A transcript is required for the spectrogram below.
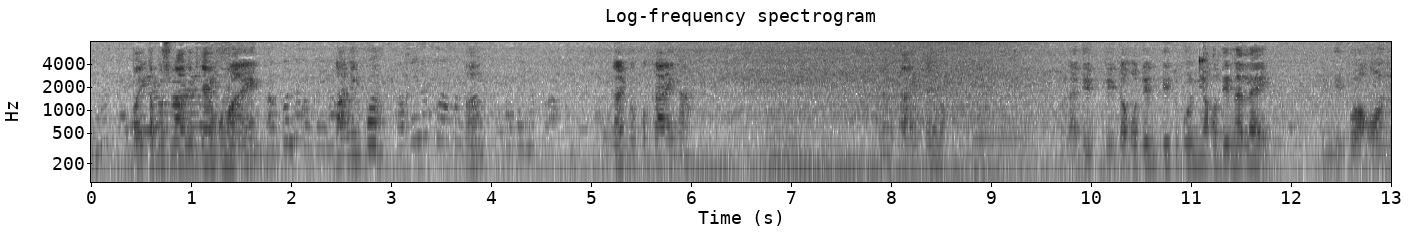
na. Bay, tapos na agad kayong kumain? Ako na, okay na. Kanin pa. Okay na po ako. Ha? Okay na po ako. Dami po pagkain na. Yan, kain kayo. Wala, dito, dito ako din, dito po niya ako dinala eh. Hindi po ako ang,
